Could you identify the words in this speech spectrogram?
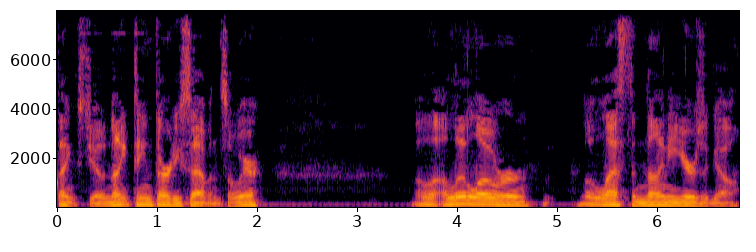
thanks, Joe, 1937. So we're a little over, a little less than 90 years ago.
